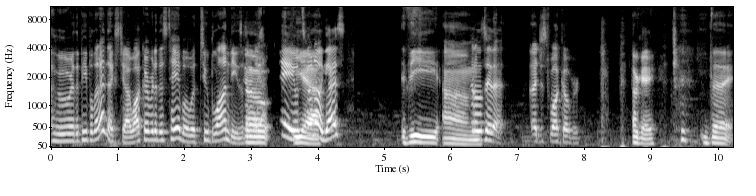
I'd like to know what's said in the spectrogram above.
who are the people that I'm next to? I walk over to this table with two blondies. And I'm like, hey, what's yeah. going on, guys? The um. I don't say that. I just walk over. okay. the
